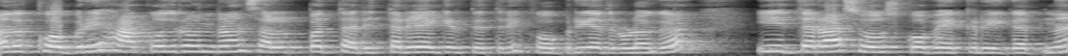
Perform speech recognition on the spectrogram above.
ಅದು ಕೊಬ್ಬರಿ ಹಾಕೋದ್ರ ಅಂದ್ರೆ ಒಂದು ಸ್ವಲ್ಪ ತರಿ ತರಿಯಾಗಿರ್ತೈತೆ ರೀ ಕೊಬ್ಬರಿ ಅದ್ರೊಳಗೆ. ಈ ಥರ ಸೋಸ್ಕೋಬೇಕ್ರಿ ಈಗ ಅದನ್ನ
